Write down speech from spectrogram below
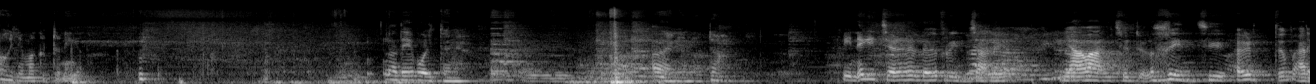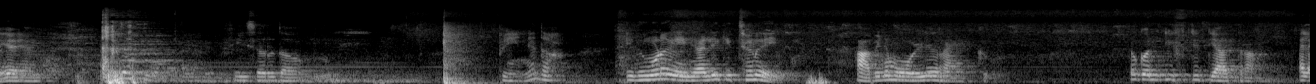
ഓ ഇല്ല കിട്ടണില്ല അതേപോലെ തന്നെ. അങ്ങനെ പിന്നെ കിച്ചണിലുള്ളത് ഫ്രിഡ്ജാണ് ഞാൻ വാങ്ങിച്ചിട്ടുള്ള ഫ്രിഡ്ജ് എടുത്ത് പറയാം ഞാൻ. ഫീസർ ഇതാ. പിന്നെ ഇതാ. ഇതും കൂടെ കഴിഞ്ഞാൽ കിച്ചൺ കഴിഞ്ഞു. ആ പിന്നെ മുകളിൽ റാക്ക് ഇതൊക്കെ ഒരു ഗിഫ്റ്റ് കിട്ടിയ അത്ര അല്ല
